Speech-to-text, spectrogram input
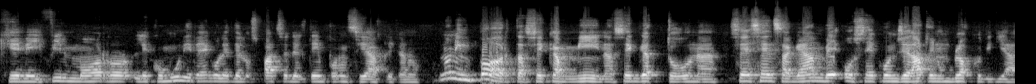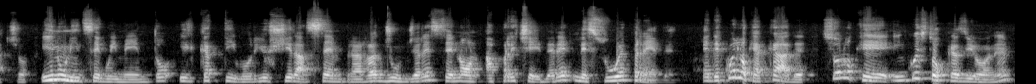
che nei film horror le comuni regole dello spazio e del tempo non si applicano. Non importa se cammina, se gattona, se è senza gambe o se è congelato in un blocco di ghiaccio. In un inseguimento il cattivo riuscirà sempre a raggiungere, se non a precedere, le sue prede. Ed è quello che accade, solo che in questa occasione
